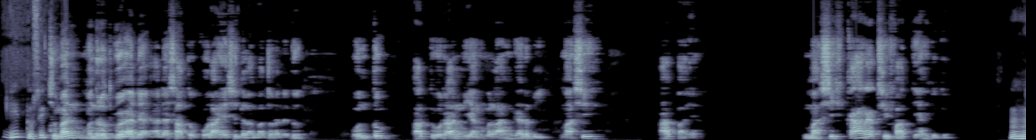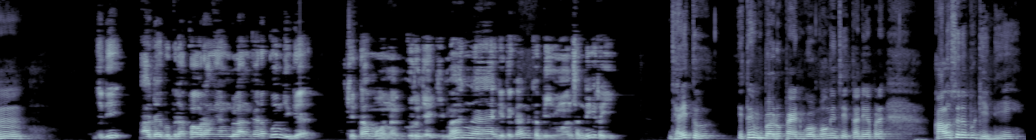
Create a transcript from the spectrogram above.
Itu sih. cuman menurut gua ada ada satu kurangnya sih dalam aturan itu untuk aturan yang melanggar bi masih apa ya masih karet sifatnya gitu. Mhm. Jadi ada beberapa orang yang melanggar pun juga kita mau negurnya gimana gitu kan kebingungan sendiri. Ya itu, itu yang baru pengen gue omongin sih tadi apa. Kalau sudah begini,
